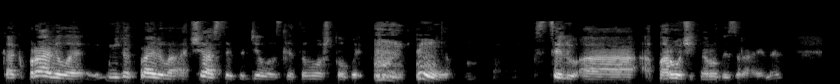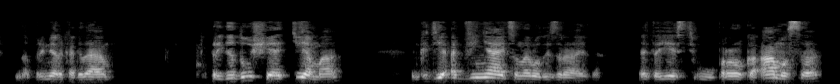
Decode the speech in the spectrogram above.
Как правило, не как правило, а часто это делалось для того, чтобы с целью а, опорочить народ Израиля. Например, когда предыдущая тема, где обвиняется народ Израиля, это есть у пророка Амоса,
